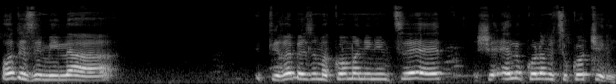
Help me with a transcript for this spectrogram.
עוד איזה מילה, תראה באיזה מקום אני נמצאת, שאלו כל המצוקות שלי.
